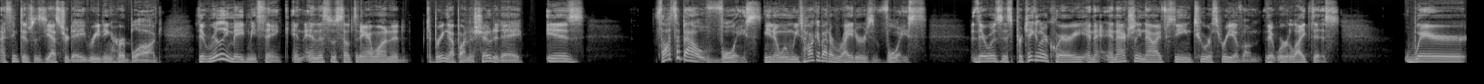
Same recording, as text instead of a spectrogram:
I think this was yesterday reading her blog, that really made me think, and, and this was something I wanted to bring up on the show today, is thoughts about voice. You know, when we talk about a writer's voice, there was this particular query, and, and actually now I've seen two or three of them that were like this, where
